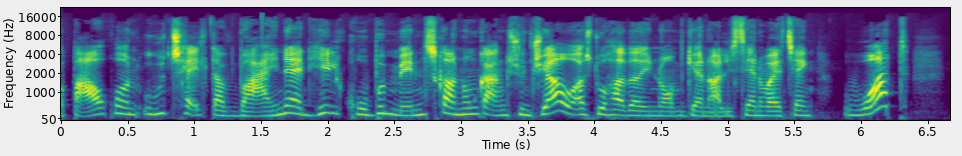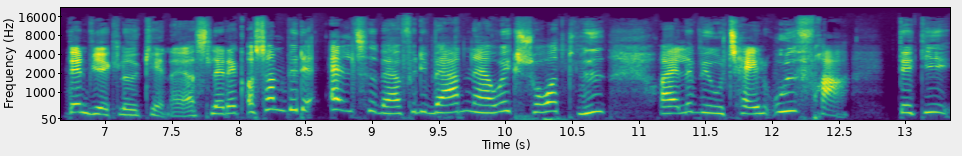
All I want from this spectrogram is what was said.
rådgiver baggrund udtalt dig vegne af en hel gruppe mennesker, og nogle gange synes jeg jo også, du har været enormt generaliserende, hvor jeg tænkte, what? Den virkelighed kender jeg slet ikke. Og sådan vil det altid være, fordi verden er jo ikke sort-hvid, og alle vil jo tale ud fra det, de,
